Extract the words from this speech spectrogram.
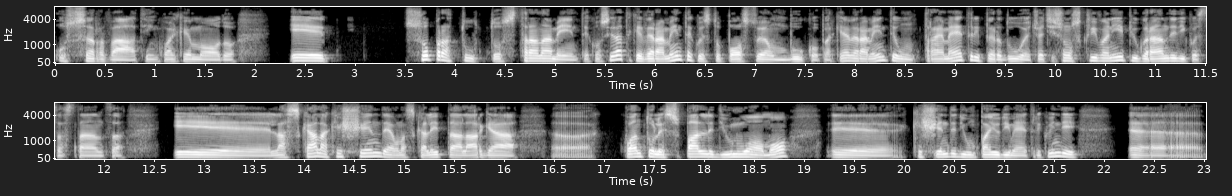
osservati in qualche modo e Soprattutto, stranamente, considerate che veramente questo posto è un buco, perché è veramente un 3 metri per 2, cioè ci sono scrivanie più grandi di questa stanza e la scala che scende è una scaletta larga uh, quanto le spalle di un uomo eh, che scende di un paio di metri, quindi eh,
